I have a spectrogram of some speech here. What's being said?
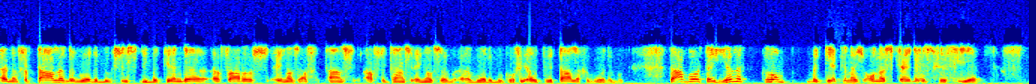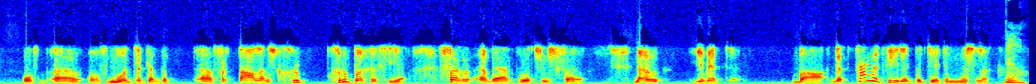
in 'n vertalende woordeboek soos die bekende uh, Faros Engels Afrikaans Afrikaans Engelse uh, woordeboek of die ou tweetalige woordeboek. Daar word 'n hele klomp betekenisonderskeidings gegee of uh, of moontlike uh, vertalingsgroep groepe gegee vir 'n werkwoord soos vuil. Nou, jy weet, ba, dit kan natuurlik beteken misluk. Ja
